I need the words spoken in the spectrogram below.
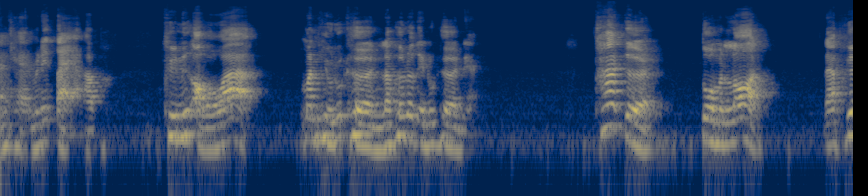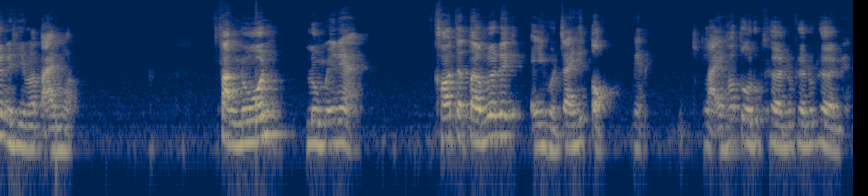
นแขนไม่ได้แตกครับ คือนึกออกมาว่ามันฮิวทุกเทิร์นแล้วเพิ่มเลือดตัวเองทุกเทิร์นเนี่ย ถ้าเกิดตัวมันรอดนะเพื่อนในทีมเราตายหมด ฝั่งนู้นลุมไอเนี่ยเขาจะเติมเลือดด้วยไอหัวใจที่ตกเนี่ย ไหลเข้าตัวทุกเทิร์นทุกเทิร์นทุกเทิร์นเนี่ย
